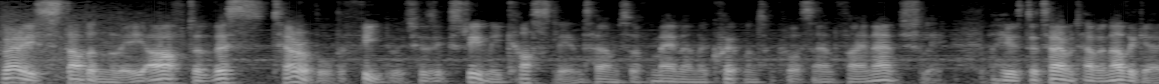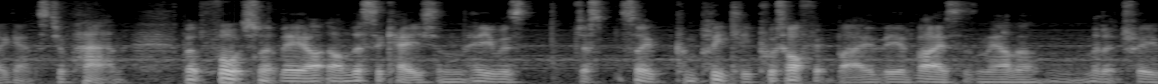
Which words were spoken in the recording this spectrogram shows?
Very stubbornly, after this terrible defeat, which was extremely costly in terms of men and equipment, of course, and financially, he was determined to have another go against Japan. But fortunately, on, this occasion, he was just so completely put off it by the advisors and the other military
